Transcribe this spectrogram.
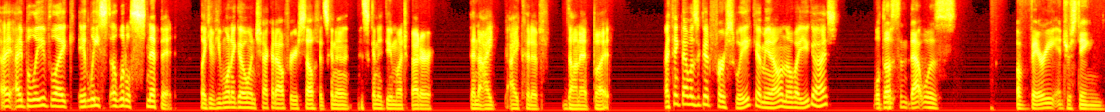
I, I believe like at least a little snippet. Like if you want to go and check it out for yourself, it's gonna it's gonna do much better than I I could have done it. But I think that was a good first week. I mean, I don't know about you guys. well dustin that was a very interesting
